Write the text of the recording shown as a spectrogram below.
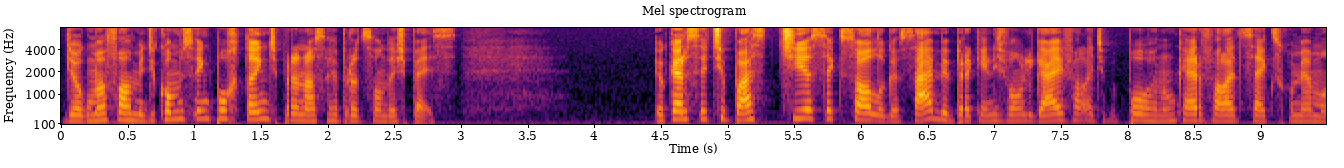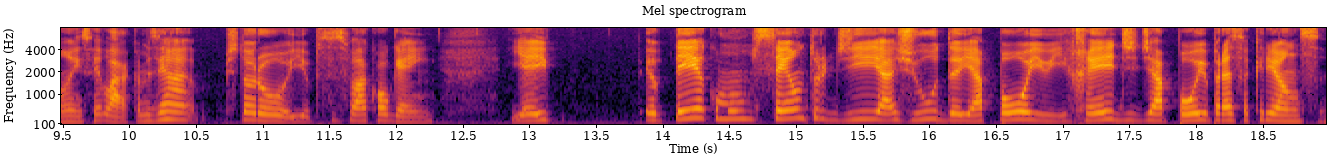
de alguma forma, de como isso é importante para nossa reprodução da espécie. Eu quero ser tipo a tia sexóloga, sabe? Para quem eles vão ligar e falar tipo, porra, não quero falar de sexo com minha mãe, sei lá, a camisinha estourou e eu preciso falar com alguém. E aí eu ter como um centro de ajuda e apoio e rede de apoio para essa criança.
